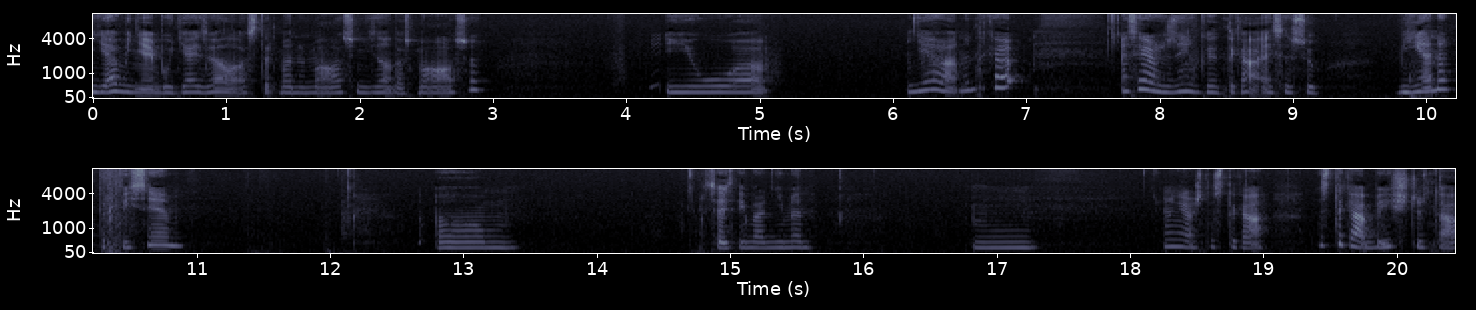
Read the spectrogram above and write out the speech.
ja viņai būtu jāizvēlās starp mani un māsu, viņa izvēlētos māsu, jo, jā, nu, tā kā, es vienkārši zinu, ka, tā kā, es esmu viena par visiem, um, saistībā ar ģimeni. Mm Vienkārši tas tā kā, tas tā kā bišķi tā.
